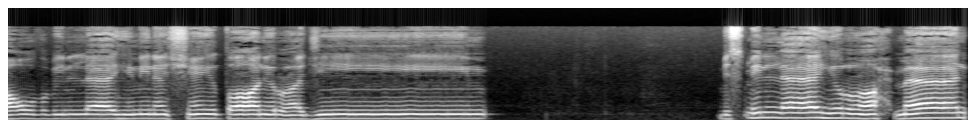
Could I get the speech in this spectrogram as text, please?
أعوذ بالله من الشيطان الرجيم بسم الله الرحمن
